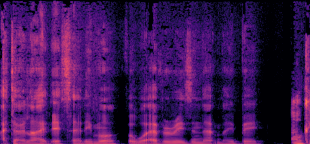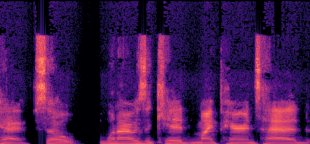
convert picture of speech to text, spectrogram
I don't like this anymore, for whatever reason that may be? Okay. So when I was a kid, my parents had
